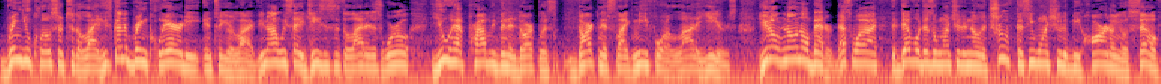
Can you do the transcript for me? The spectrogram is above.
bring you closer to the light. He's going to bring clarity into your life. You know how we say Jesus is the light of this world? You have probably been in darkness, darkness like me for a lot of years. You don't know no better. That's why the devil doesn't want you to know the truth because he wants you to be hard on yourself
